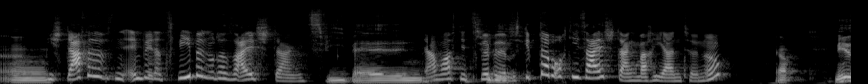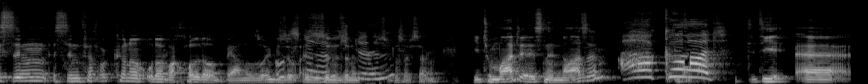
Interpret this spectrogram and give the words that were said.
Äh, die Stachel sind entweder Zwiebeln oder Salzstangen. Zwiebeln. Da war es die Zwiebeln. Es gibt aber auch die Salzstangen-Variante, ne? Ja. Nee, es sind, es sind Pfefferkörner oder Wacholderbeeren oder so. Irgendwie Oh, so. Also so eine, so eine, stimmt, was soll ich sagen? Die Tomate ist eine Nase. Oh Gott! Die, die äh,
